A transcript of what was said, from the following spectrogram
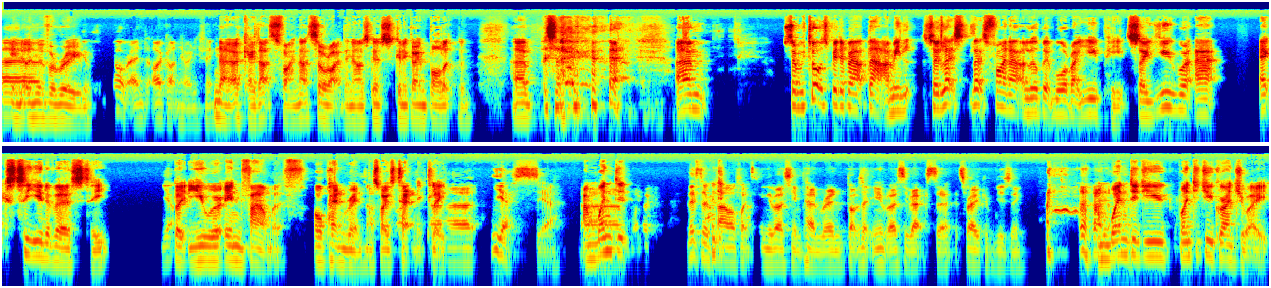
in um, another room. Your end, I can't hear anything. No, okay, that's fine. That's all right then. I was just going to go and bollock them. Um, so, um, so we talked a bit about that. I mean, so let's let's find out a little bit more about you, Pete. So you were at Exeter University, yep. but you were in Falmouth or Penryn, I suppose technically. Uh, yes, yeah. And uh, when did? Lived in Falmouth, went to University in Penryn, but was at University of Exeter. It's very confusing. and when did you when did you graduate?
